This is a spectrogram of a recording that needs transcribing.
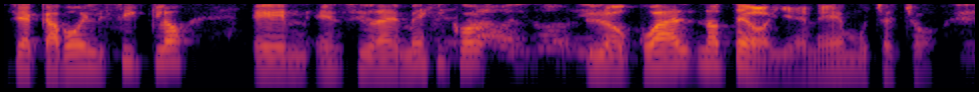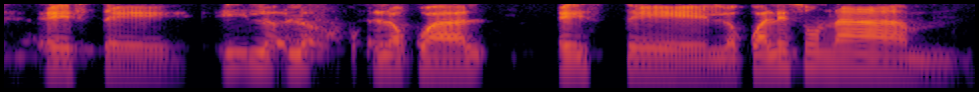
se acabó el ciclo en, en Ciudad de México, lo cual no te oyen, eh, muchacho. Este, y lo, lo, lo cual, este, lo cual es una, mm,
